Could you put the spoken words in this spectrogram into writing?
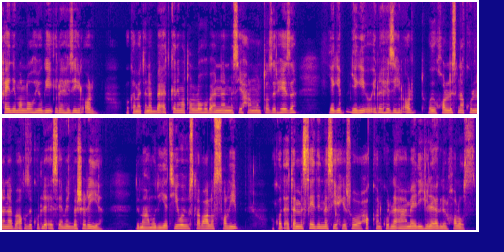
خادم الله يجيء إلى هذه الأرض. وكما تنبأت كلمة الله بأن المسيح المنتظر هذا يجب يجيء إلى هذه الأرض ويخلصنا كلنا بأخذ كل آثام البشرية بمعموديته ويصلب على الصليب. وقد أتم السيد المسيح يسوع حقا كل أعماله لأجل الخلاص.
